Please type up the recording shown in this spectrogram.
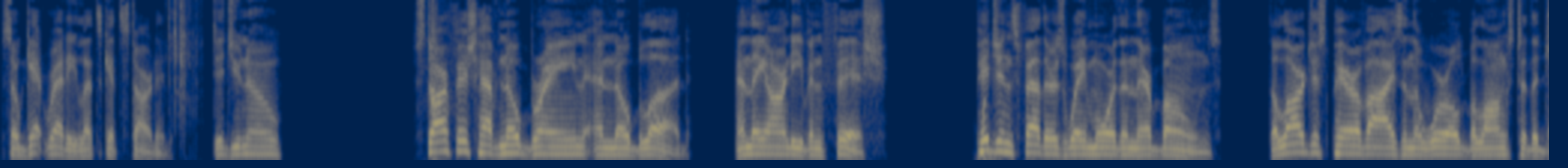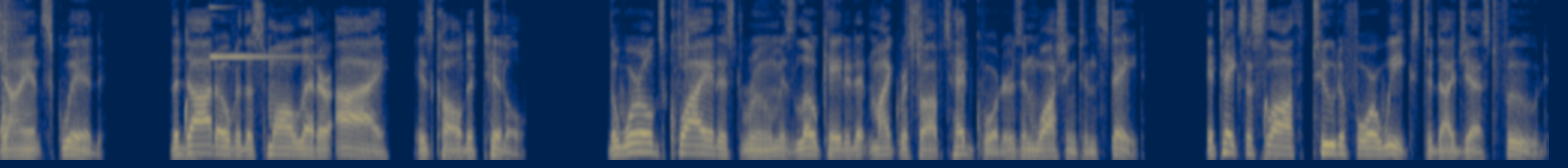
So get ready, let's get started. Did you know? Starfish have no brain and no blood, and they aren't even fish. Pigeons' feathers weigh more than their bones. The largest pair of eyes in the world belongs to the giant squid. The dot over the small letter I is called a tittle. The world's quietest room is located at Microsoft's headquarters in Washington state. It takes a sloth two to four weeks to digest food.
